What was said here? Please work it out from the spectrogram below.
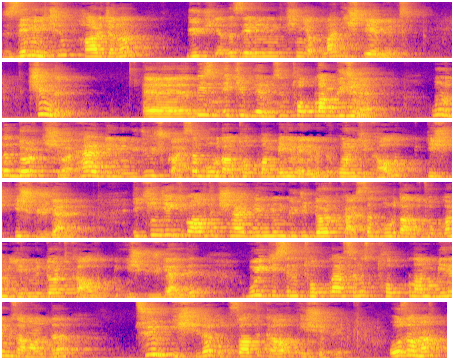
zemin için harcanan güç ya da zeminin için yapılan iş diyebiliriz. Şimdi eee, bizim ekiplerimizin toplam gücüne burada 4 kişi var. Her birinin gücü 3K ise buradan toplam benim elime bir 12K'lık iş, iş gücü geldi. İkinci ekip 6 kişi her birinin gücü 4K ise buradan da toplam 24K'lık bir iş gücü geldi. Bu ikisini toplarsanız toplam birim zamanda tüm işçiler 36K'lık iş yapıyor. O zaman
